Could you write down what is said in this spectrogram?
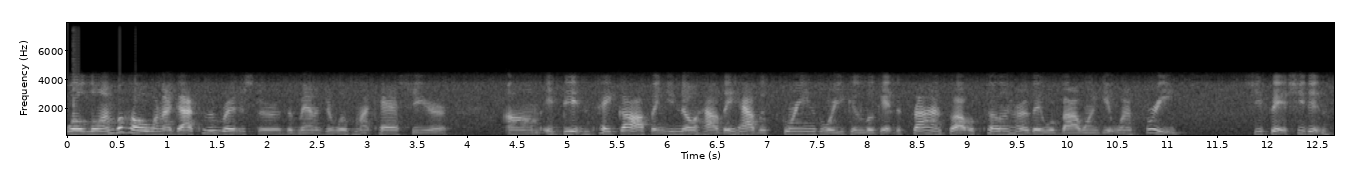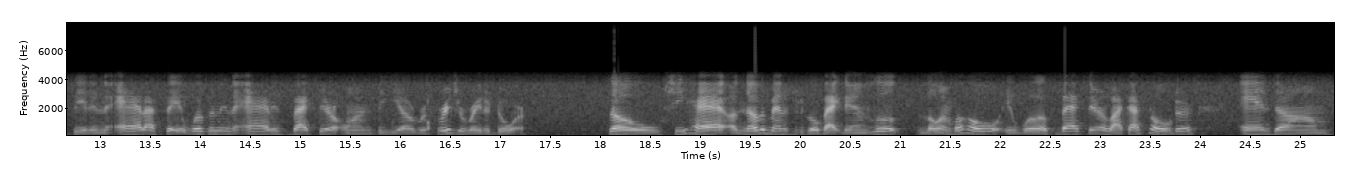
Well, lo and behold, when I got to the register, the manager was my cashier. Um, it didn't take off, and you know how they have the screens where you can look at the signs. So I was telling her they would buy one get one free. She said she didn't see it in the ad. I said it wasn't in the ad. It's back there on the uh, refrigerator door. So she had another manager to go back there and look. Lo and behold, it was back there, like I told her. And um,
